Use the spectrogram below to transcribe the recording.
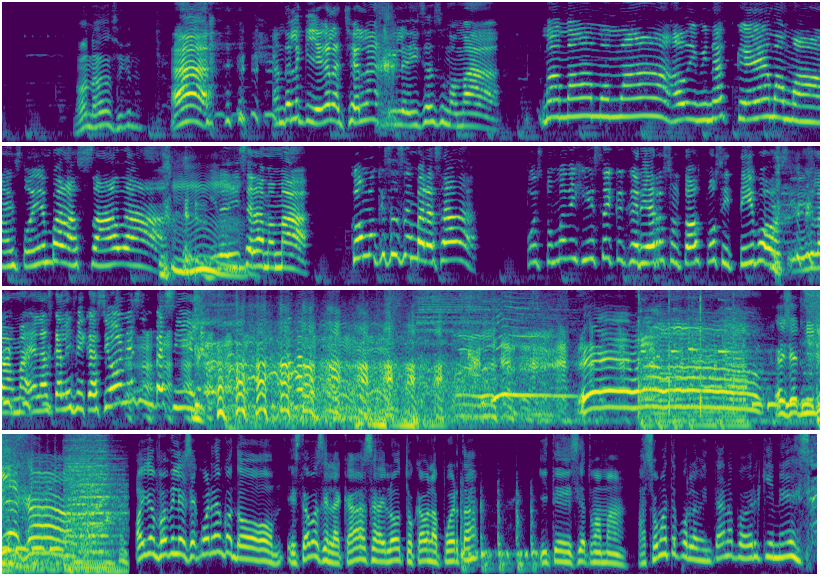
No, nada, síguele. Ah, ándale que llega la chela y le dice a su mamá, mamá, mamá, adivina qué, mamá, estoy embarazada. y le dice la mamá, ¿cómo que estás embarazada? Pues tú me dijiste que querías resultados positivos. Y le dice la mamá, en las calificaciones, imbécil. ¡Eh, bravo! ¡Esa es mi vieja! Oigan, familia, ¿se acuerdan cuando estabas en la casa y luego tocaban la puerta y te decía tu mamá, asómate por la ventana para ver quién es?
